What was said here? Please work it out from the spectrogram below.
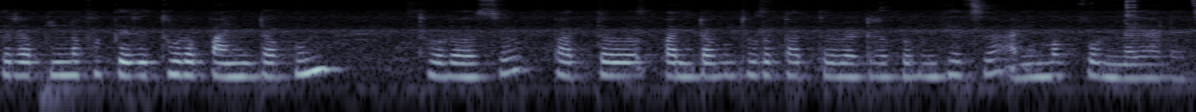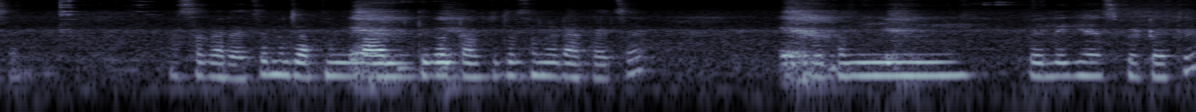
तर आपल्याला फक्त त्याच्यात थोडं पाणी टाकून थोडं असं पातळ पाणी टाकून थोडं पातळ बॅटर करून घ्यायचं आणि मग फोडणं घालायचं. असं करायचं. म्हणजे आपण लाल तिखट टाकतो तसं नाही टाकायचं. तर आता मी पहिले गॅस पेटवते.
